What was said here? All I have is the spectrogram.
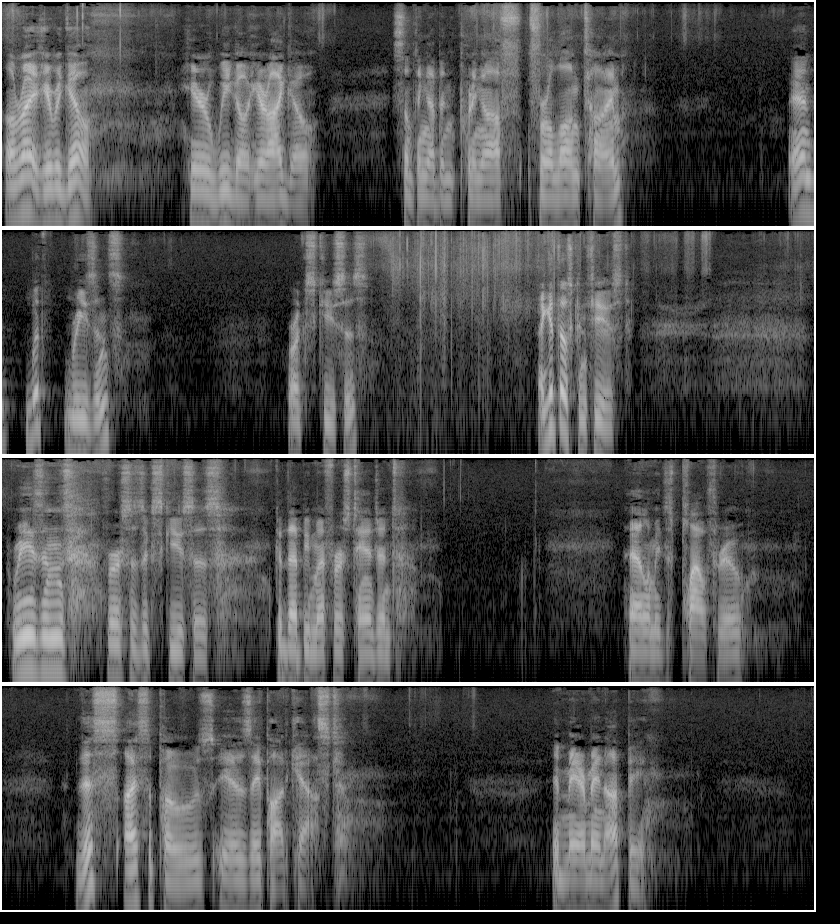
All right, here we go. Here we go, here I go. Something I've been putting off for a long time. And with reasons or excuses. I get those confused. Reasons versus excuses. Could that be my first tangent? Yeah, let me just plow through. This, I suppose, is a podcast. It may or may not be.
